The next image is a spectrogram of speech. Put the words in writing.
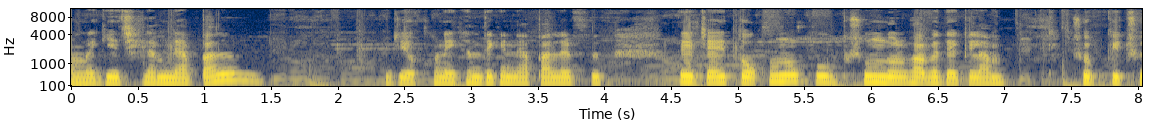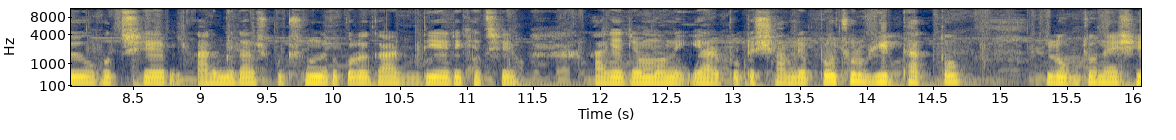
আমরা গিয়েছিলাম নেপাল। যখন এখান থেকে নেপালের যাই, তখনও খুব সুন্দরভাবে দেখলাম। সব কিছু হচ্ছে আর্মিরা খুব সুন্দর করে গার্ড দিয়ে রেখেছে। আগে যেমন এয়ারপোর্টের সামনে প্রচুর ভিড় থাকতো, লোকজন এসে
